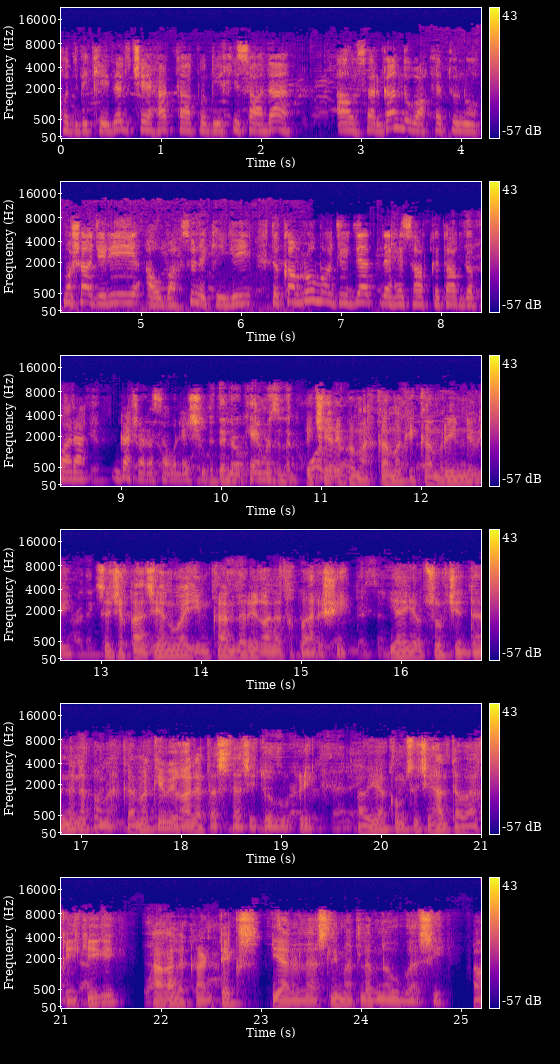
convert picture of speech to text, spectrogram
قطبي کیدل چې حتی په بیخي ساده او څرګندو واقعیتونو، مشاجرې او بحثونه کیږي، د کامرو موجودیت د حساب کتاب لپاره ګټه رسولای شي. که چیرې په محکمه کې کامرې نه وي، څه چې قاضیان وايي امکان لري غلط ښکاره شي یا یو څوک چې دننه په محکمه کې وي غلط استازیتوب وکړي او یا کوم څه چې هلته واقع کیږي هغه له کانټیکس یعنې له اصلي مطلب نه وباسي او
